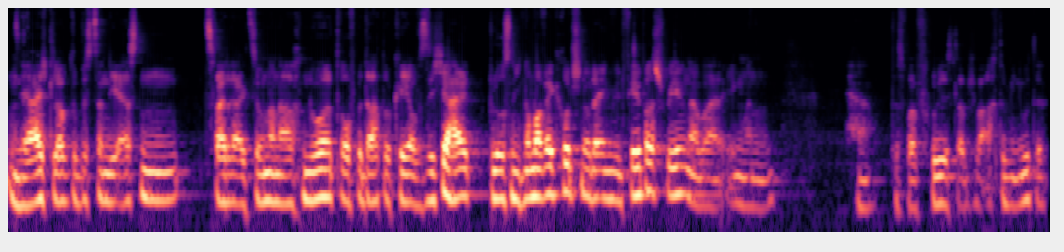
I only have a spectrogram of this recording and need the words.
Ja, ich glaube, du bist dann die ersten zwei, drei Aktionen danach nur darauf bedacht, okay, auf Sicherheit, bloß nicht nochmal wegrutschen oder irgendwie einen Fehlpass spielen, aber irgendwann das war früh, das glaube ich war achte Minute.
